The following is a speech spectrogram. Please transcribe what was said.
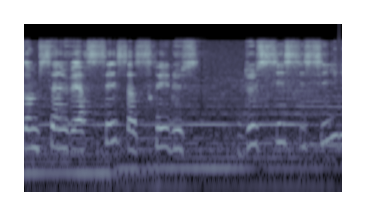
Comme c'est inversé, ça serait le 2-6 ici.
